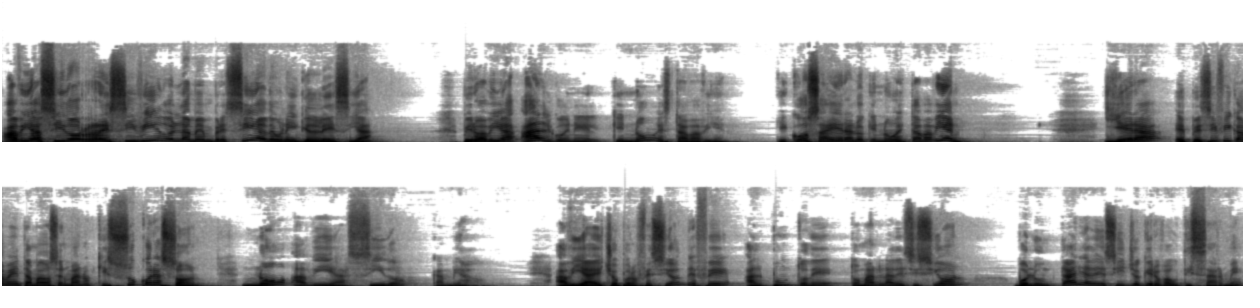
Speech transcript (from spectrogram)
había sido recibido en la membresía de una iglesia, pero había algo en él que no estaba bien. ¿Qué cosa era lo que no estaba bien? Y era específicamente, amados hermanos, que su corazón no había sido cambiado. Había hecho profesión de fe al punto de tomar la decisión voluntaria de decir yo quiero bautizarme,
